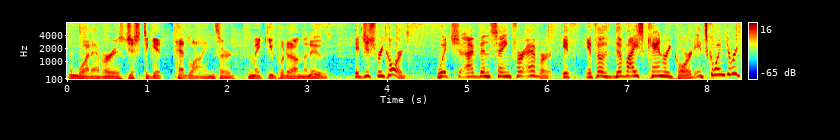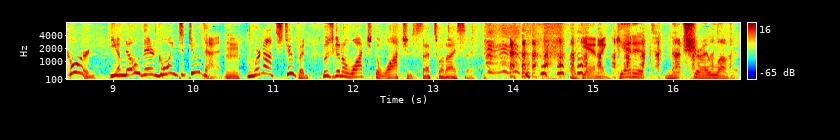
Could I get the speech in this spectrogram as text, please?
whatever is just to get headlines or to make you put it on the news. It just records, which I've been saying forever. If if a device can record, it's going to record. You know they're going to do that. And we're not stupid. Who's going to watch the watches? That's what I say. Again, I get it. Not sure I love it.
